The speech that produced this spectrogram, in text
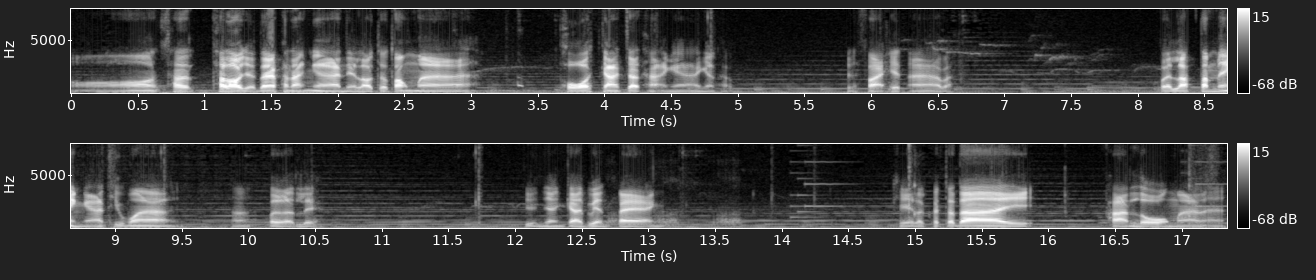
อ๋อ ถ้าถ้าเราอยากได้พนักงานเนี่ย เราจะต้องมาโพสต์การจัดหางานกันครับ ฝ่าย HR ป่ะ เปิดรับตำแหน่งงานที่ว่าง อะ เปิดเลย ยืนยันการเปลี่ยนแปลง โอเค เราก็จะได้พานโลงมานะฮะ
